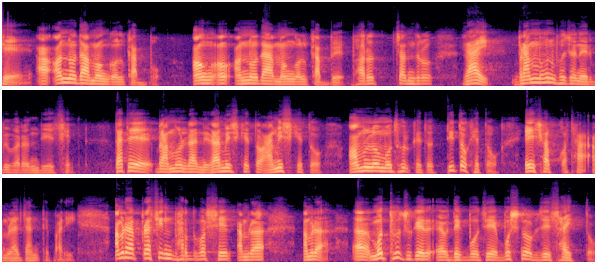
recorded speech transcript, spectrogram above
যে অন্নদা মঙ্গল কাব্য অন্নদা মঙ্গল কাব্যে ভরতচন্দ্র রায় ব্রাহ্মণ ভোজনের বিবরণ দিয়েছেন। তাতে ব্রাহ্মণরা নিরামিষ খেত, আমিষ খেত, অম্ল মধুর খেত, তিত খেত, এইসব কথা আমরা জানতে পারি। আমরা প্রাচীন ভারতবর্ষের, আমরা আমরা মধ্যযুগের দেখব যে বৈষ্ণব যে সাহিত্য,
